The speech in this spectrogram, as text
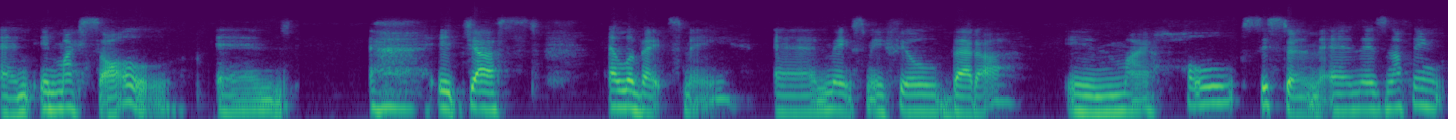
and in my soul. And it just elevates me and makes me feel better in my whole system. And there's nothing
